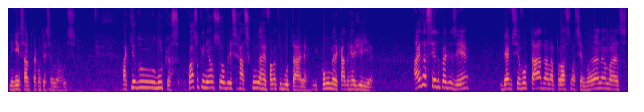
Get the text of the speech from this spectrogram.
Ninguém sabe o que está acontecendo na Rússia. Aqui do Lucas. Qual a sua opinião sobre esse rascunho da reforma tributária e como o mercado reagiria? Ainda cedo para dizer, deve ser votada na próxima semana, mas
